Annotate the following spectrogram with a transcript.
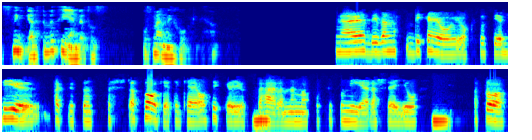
snyggaste beteendet hos, hos människor. Nej, det, är väl, det kan jag ju också se. Det är ju faktiskt den största svagheten kan jag tycka, just det här när man positionerar sig och mm. alltså,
